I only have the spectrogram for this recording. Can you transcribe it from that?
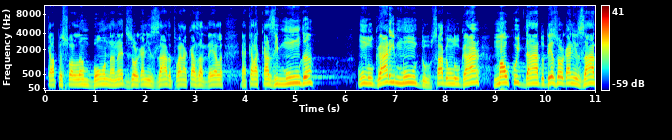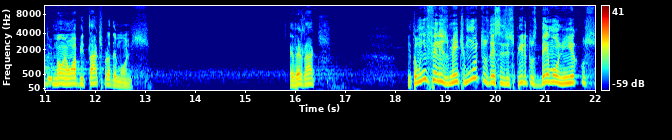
aquela pessoa lambona, né, desorganizada, tu vai na casa dela, é aquela casa imunda, um lugar imundo, sabe, um lugar mal cuidado, desorganizado, irmão, é um habitat para demônios. É verdade. Então, infelizmente, muitos desses espíritos demoníacos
